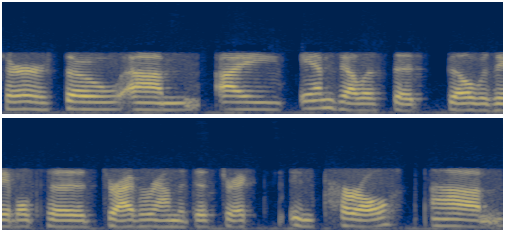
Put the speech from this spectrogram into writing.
sure. So um, I am jealous that Bill was able to drive around the district in Pearl um,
